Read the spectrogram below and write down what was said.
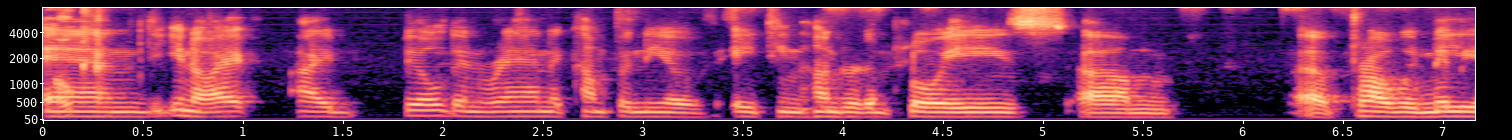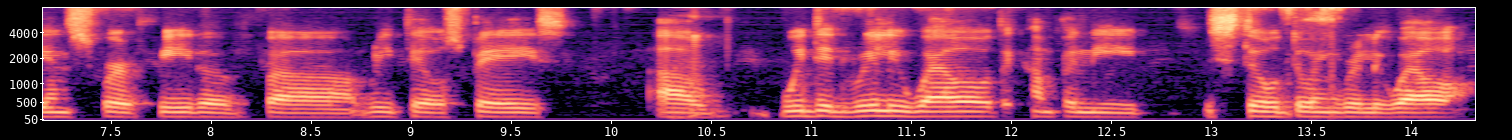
and okay. you know, I I built and ran a company of 1,800 employees, um, uh, probably million square feet of uh, retail space. Uh, mm-hmm. We did really well. The company is still doing really well.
